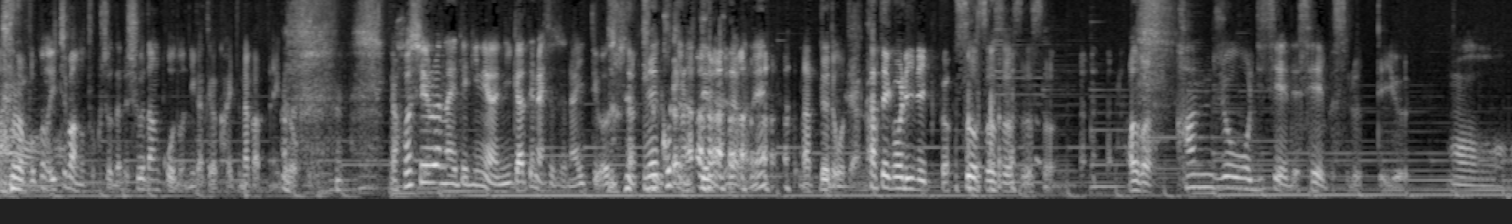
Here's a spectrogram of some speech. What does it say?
あの僕の一番の特徴である集団行動苦手が書いてなかったんやけど、星占い的には苦手な人じゃないっていうことになってね、ることになってるんだよ。だかからね。なってるってことやな。カテゴリーでいくと。そうそうそうそうそう。あだから、感情を理性でセーブするっていうお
